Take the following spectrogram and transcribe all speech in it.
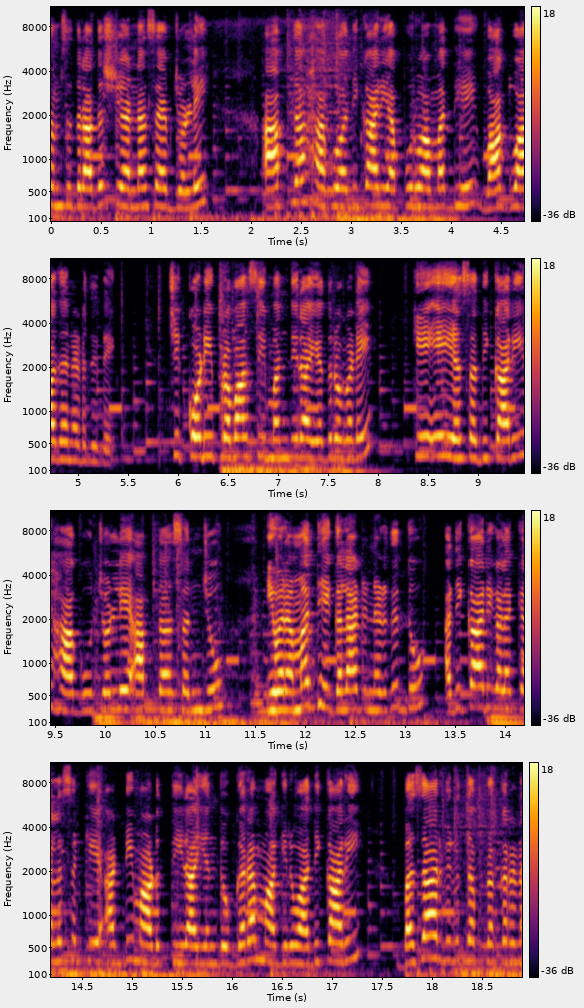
ಸಂಸದರಾದ ಶ್ರೀ ಅಣ್ಣಾಸಾಹೇಬ್ ಜೊಳ್ಳೆ ಆಪ್ತ ಹಾಗೂ ಅಧಿಕಾರಿ ಅಪೂರ್ವ ಮಧ್ಯೆ ವಾಗ್ವಾದ ನಡೆದಿದೆ. ಚಿಕ್ಕೋಡಿ ಪ್ರವಾಸಿ ಮಂದಿರ ಎದುರುಗಡೆ ಕೆಎಎಸ್ ಅಧಿಕಾರಿ ಹಾಗೂ ಜೊಳ್ಳೆ ಆಪ್ತ ಸಂಜು ಇವರ ಮಧ್ಯೆ ಗಲಾಟೆ ನಡೆದಿದ್ದು ಅಧಿಕಾರಿಗಳ ಕೆಲಸಕ್ಕೆ ಅಡ್ಡಿ ಮಾಡುತ್ತೀರಾ ಎಂದು ಗರಂ ಆಗಿರುವ ಅಧಿಕಾರಿ ಬಜಾರ್ ವಿರುದ್ಧ ಪ್ರಕರಣ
